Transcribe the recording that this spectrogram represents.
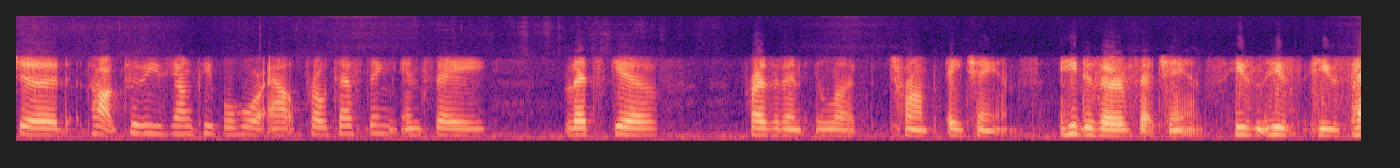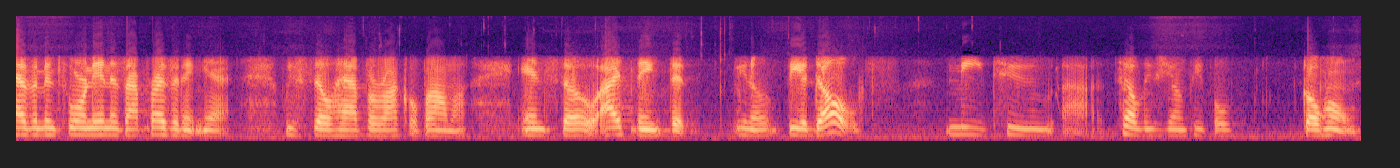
should talk to these young people who are out protesting and say, let's give President-elect Trump a chance. He deserves that chance. He's he's he's hasn't been sworn in as our president yet. We still have Barack Obama, and so I think that you know the adults need to uh, tell these young people, go home.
